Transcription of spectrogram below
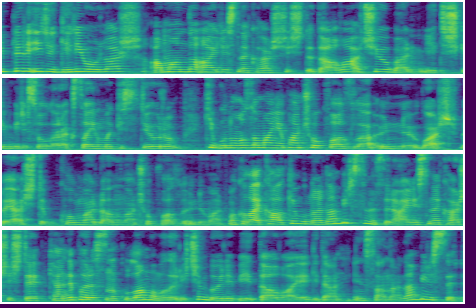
İpleri iyice geriyorlar. Amanda ailesine karşı işte dava açıyor. Ben yetişkin birisi olarak sayılmak istiyorum. Ki bunu o zaman yapan çok fazla ünlü var. Veya işte bu konularla anılan çok fazla ünlü var. Macaulay Culkin bunlardan birisi mesela. Ailesine karşı işte kendi parasını kullanmamaları için böyle bir davaya giden insanlardan birisi.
